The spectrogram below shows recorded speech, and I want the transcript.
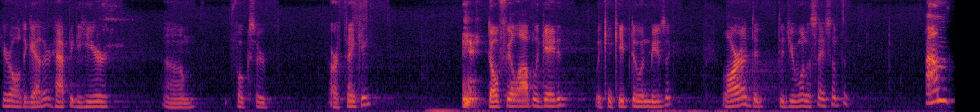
here all together. Happy to hear um, folks are are thinking. Don't feel obligated. We can keep doing music. Laura, did did you want to say something? Um,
